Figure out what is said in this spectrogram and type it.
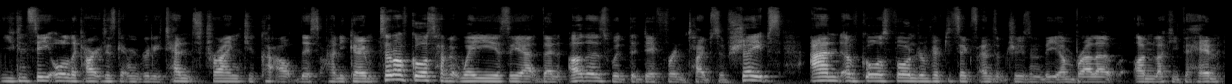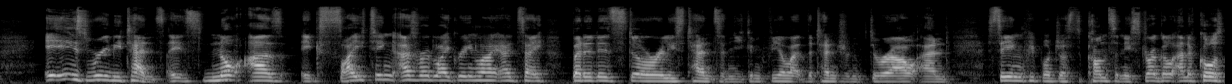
you can see all the characters getting really tense trying to cut out this honeycomb. Some, of course, have it way easier than others with the different types of shapes. And, of course, 456 ends up choosing the umbrella, unlucky for him it is really tense. It's not as exciting as Red Light, Green Light, I'd say, but it is still really tense, and you can feel like the tension throughout and seeing people just constantly struggle. And of course,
